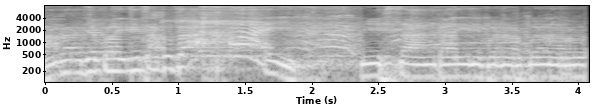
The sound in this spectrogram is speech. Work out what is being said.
angkat jab kali ini satu sampai Pisang kali ini benar-benar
